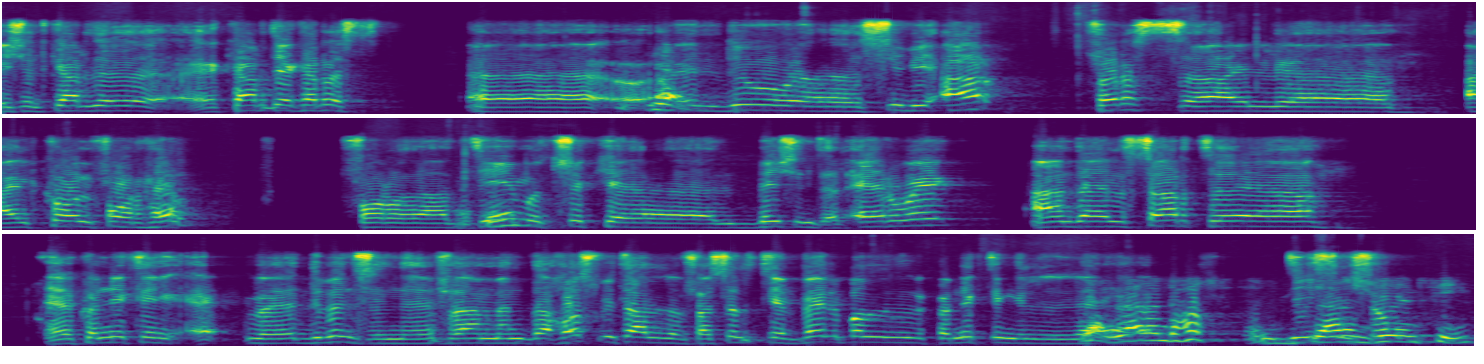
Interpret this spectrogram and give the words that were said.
Patient cardiac cardiac arrest. Uh, yeah. I'll do uh, CPR first. I'll uh, I'll call for help for a okay. team to check uh, patient airway, and I'll start. Uh, uh, connecting uh, depends if I'm in the hospital facility available connecting uh, yeah, you are in the hospital you are in BMC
